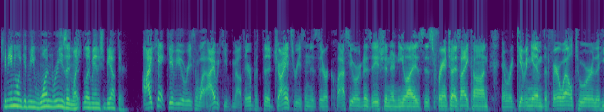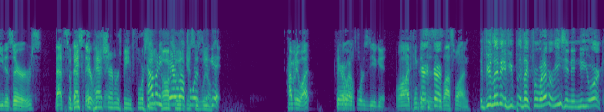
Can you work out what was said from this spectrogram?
can anyone give me one reason why Eli Manning should be out there? I can't give you a reason why I would keep him out there, but the Giants' reason is they're a classy organization and Eli is this franchise icon and we're giving him the farewell tour that he deserves. That's So that's basically, their Pat reasoning. Shurmur's being forced How many eat dog food farewell tours his do you will. get? How many what? Farewell Farewell tours do you get? Well, I think this Fair- is fair. his last one. If you're living, if you like for whatever reason in New York,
